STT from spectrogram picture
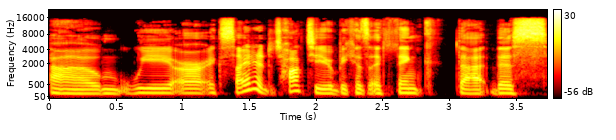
Um, we are excited to talk to you because I think that this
